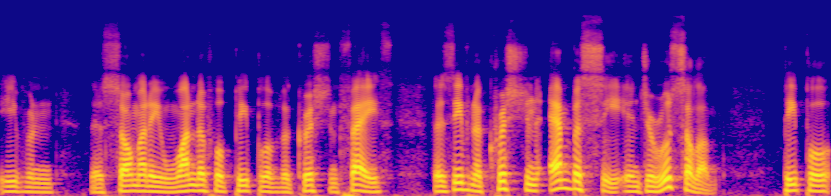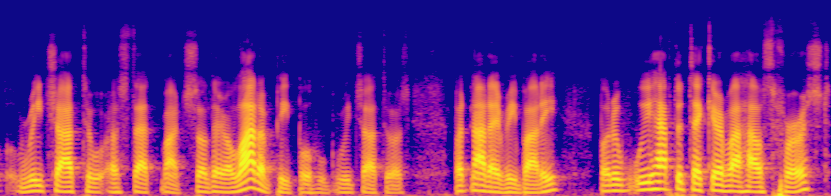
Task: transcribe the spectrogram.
even there's so many wonderful people of the Christian faith. There's even a Christian embassy in Jerusalem. People reach out to us that much. So there are a lot of people who reach out to us, but not everybody. But we have to take care of our house first,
